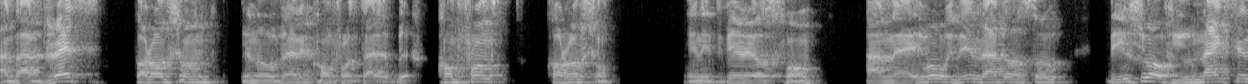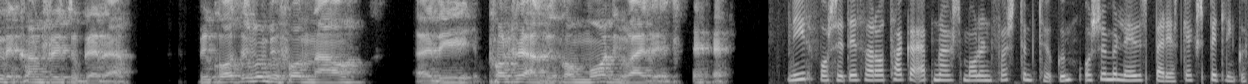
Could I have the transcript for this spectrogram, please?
and address corruption, you know, very confront, confront corruption in its various form. And uh, even within that also, the issue of uniting the country together because even before now, uh, the country has become more divided. Nýr fórseti þarf að taka efnagsmálinn föstum tökum og sumu leiðis berjast gegn spillingu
